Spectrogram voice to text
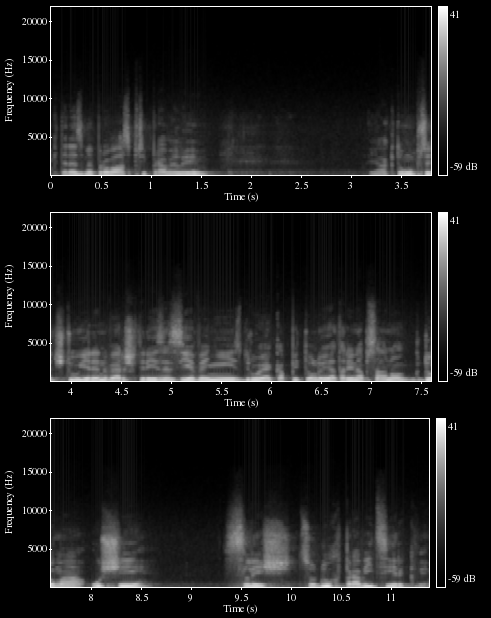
které jsme pro vás připravili. Já k tomu přečtu jeden verš, který je ze zjevení z druhé kapitoly a tady je napsáno, kdo má uši, slyš, co duch praví církvi.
